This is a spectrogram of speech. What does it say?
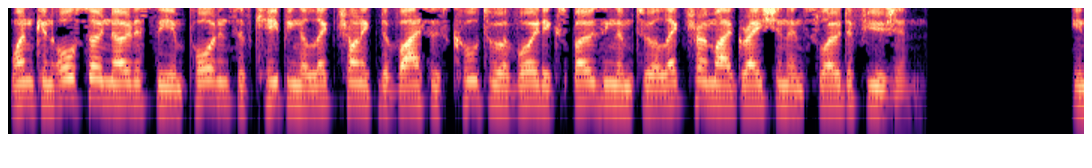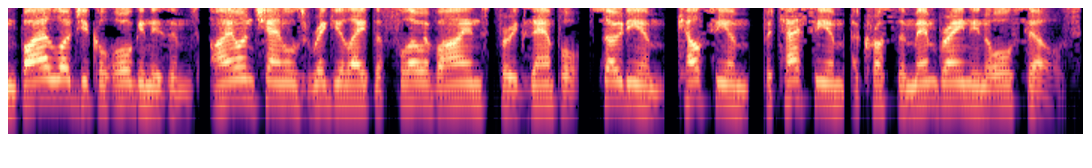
One can also notice the importance of keeping electronic devices cool to avoid exposing them to electromigration and slow diffusion. In biological organisms, ion channels regulate the flow of ions for example, sodium, calcium, potassium across the membrane in all cells.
